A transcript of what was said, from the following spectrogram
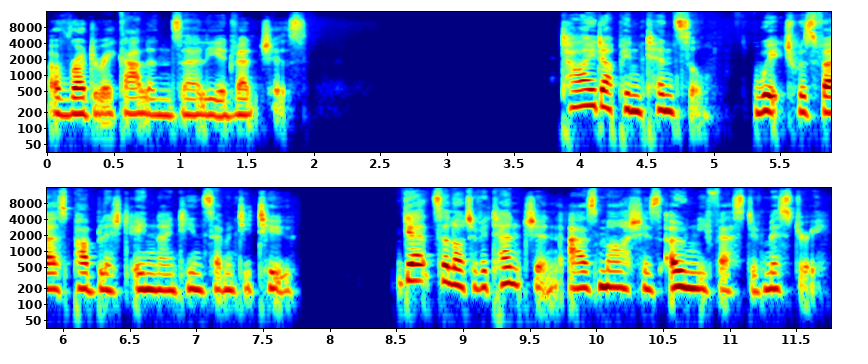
of Roderick Alleyn's early adventures. Tied Up in Tinsel, which was first published in 1972, gets a lot of attention as Marsh's only festive mystery.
